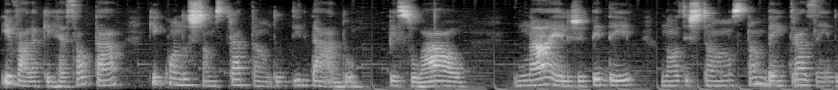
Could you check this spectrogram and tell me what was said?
E vale aqui ressaltar que quando estamos tratando de dado pessoal na LGPD, nós estamos também trazendo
